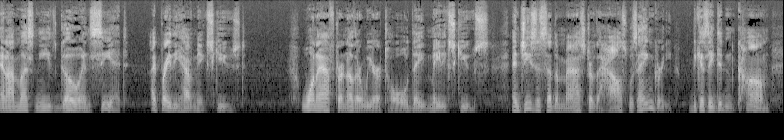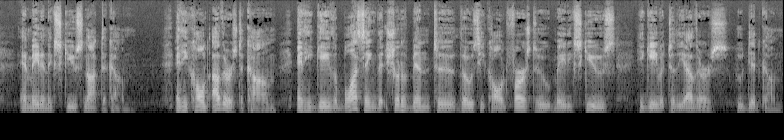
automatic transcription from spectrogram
and I must needs go and see it. I pray thee have me excused. One after another, we are told, they made excuse. And Jesus said the master of the house was angry because they didn't come and made an excuse not to come and he called others to come, and he gave the blessing that should have been to those he called first who made excuse, he gave it to the others who did come.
